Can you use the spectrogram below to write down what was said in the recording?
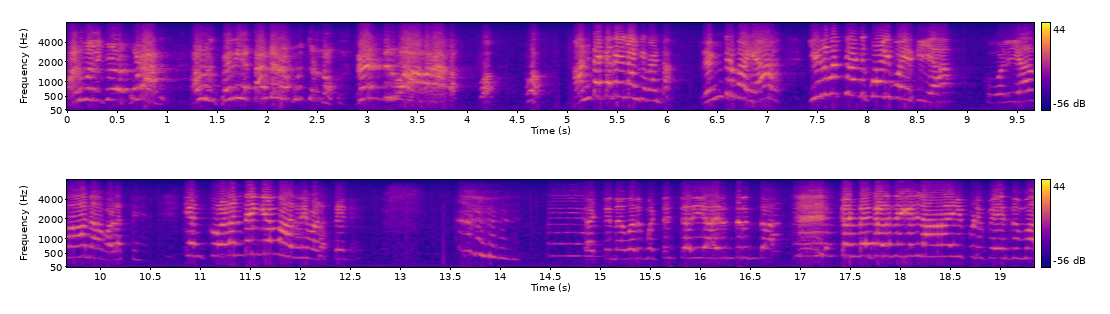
அனுமதிக்கவே கூடாது. அவனுக்கு பெரிய தண்டனை கொடுத்துடணும். ரெண்டு ரூபா அபராதம். போ போ. அந்த கதையெல்லாம் இங்க வேண்டாம். ரெண்டு ரூபாயா? இருபத்தி ரெண்டு கோழி போயிருக்கியா? கோழியாவா நான் வளர்த்தேன். என் குழந்தைங்க மாதிரி வளர்த்தேன். கட்டுனவர் மட்டும் சரியா இருந்திருந்தா கண்ட கழுதைகள்லாம் இப்படி பேசுமா?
